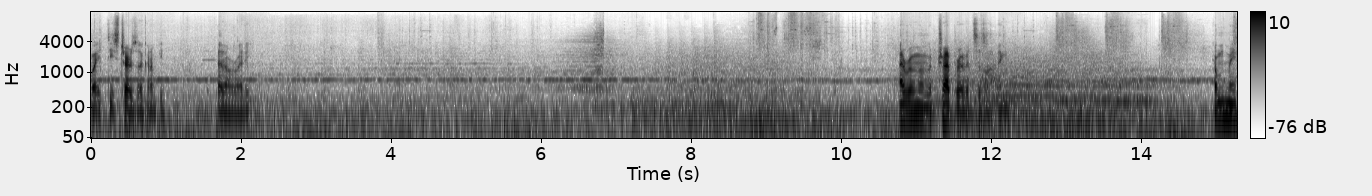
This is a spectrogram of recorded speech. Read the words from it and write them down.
Wait, these turtles are gonna be dead already. I remember trap rivets or something. Come with me.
